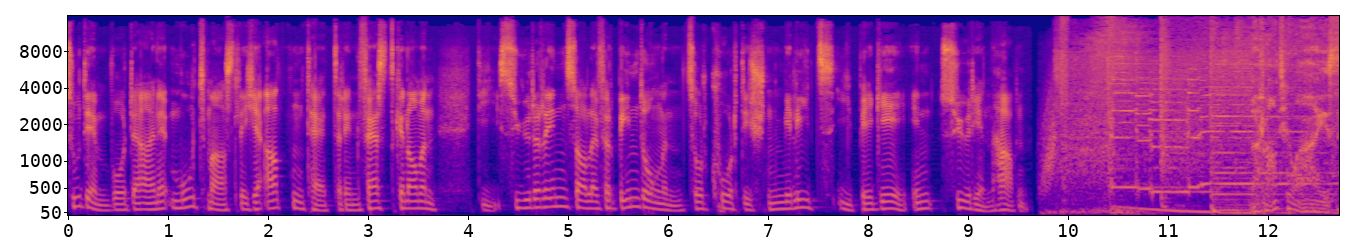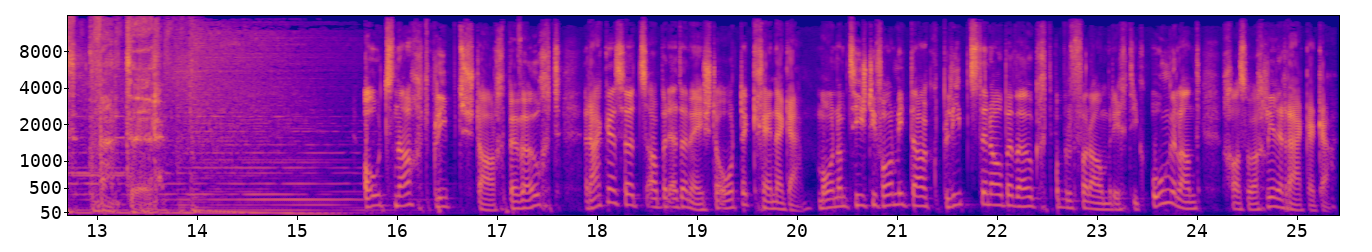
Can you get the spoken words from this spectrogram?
Zudem wurde eine mutmaßliche Attentäterin festgenommen. Die Syrerin solle Verbindungen zur kurdischen Miliz IPG in Syrien haben. Radio 1 Wetter. Die Nacht bleibt stark bewölkt. Regen sollte es aber an den meisten Orten kennen geben. Morgen am Dienstag Vormittag bleibt es dann auch bewölkt, aber vor allem Richtung Ungerland kann es auch ein bisschen Regen geben.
